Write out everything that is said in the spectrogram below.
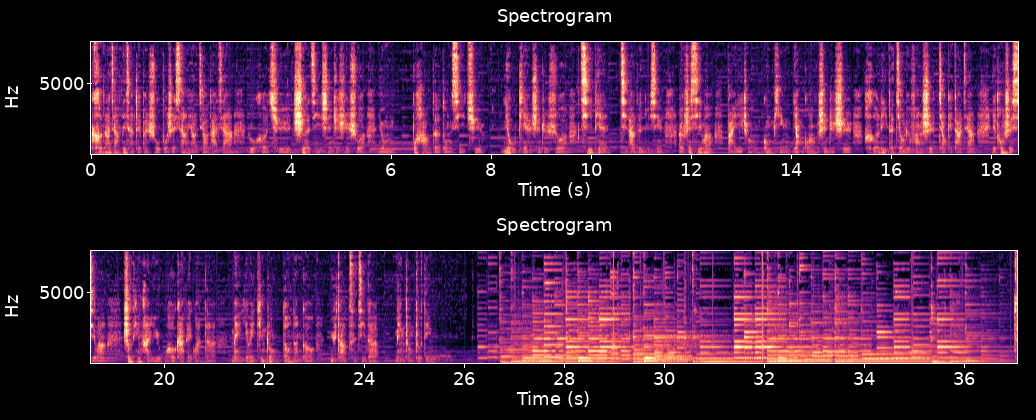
和大家分享这本书不是想要教大家如何去设计，甚至是说用不好的东西去。诱骗，甚至说欺骗其他的女性，而是希望把一种公平、阳光，甚至是合理的交流方式教给大家，也同时希望收听韩语午后咖啡馆的每一位听众都能够遇到自己的命中注定。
